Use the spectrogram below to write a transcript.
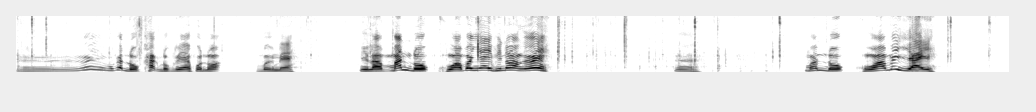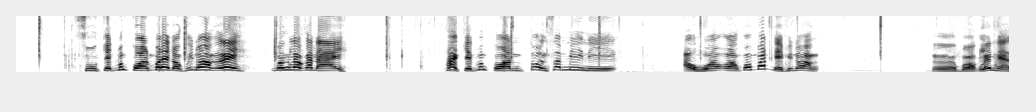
เอ้ยมันก็ดกคักดกแน่พุ่นเนาะเบิ่งแน่นี่ล่ะมันดกหัวบ่ใหญ่พี่น้องเอ้ยเออมันดกหัวไม่ใหญ่ สู่เจ็ดมังกรบ่ได้ดอกพี่น้องเอ้ยเบิ่งเราก็ได้ ถ้าเจ็ดมังกรต้นซ้ำนี่นี่เอาหัวออกบ่บัดเนี่ยพี่น้อง เออบอกแล้วเนี่ย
